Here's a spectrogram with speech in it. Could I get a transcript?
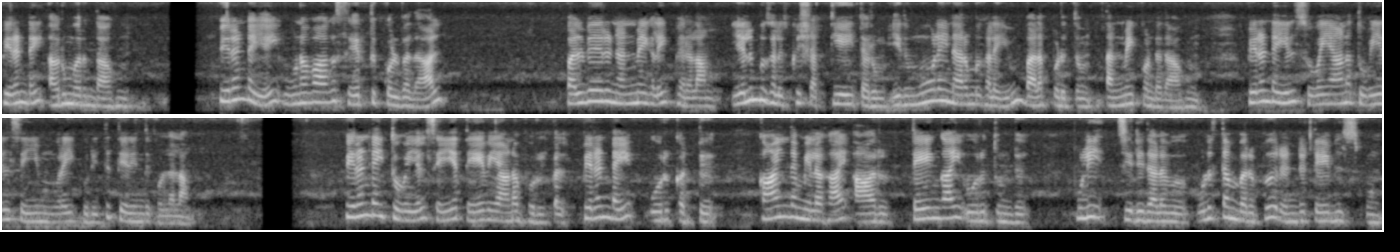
பிரண்டை அருமருந்தாகும். பிரண்டையை உணவாக சேர்த்துக்கொள்வதால் பல்வேறு நன்மைகளை பெறலாம். எலும்புகளுக்கு சக்தியை தரும். இது மூளை நரம்புகளையும் பலப்படுத்தும் தன்மை கொண்டதாகும். பிரண்டையில் சுவையான துவையல் செய்யும் முறை குறித்து தெரிந்து கொள்ளலாம். பிரண்டை துவையல் செய்ய தேவையான பொருட்கள். பிரண்டை ஒரு கட்டு. காய்ந்த மிளகாய் ஆறு. தேங்காய் ஒரு துண்டு. புளி சிறிதளவு. உளுத்தம்பருப்பு ரெண்டு டேபிள் ஸ்பூன்.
